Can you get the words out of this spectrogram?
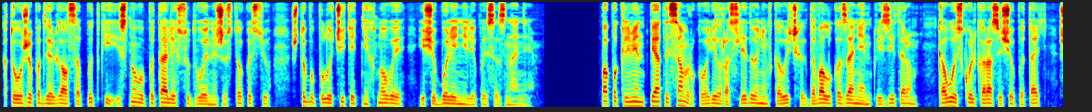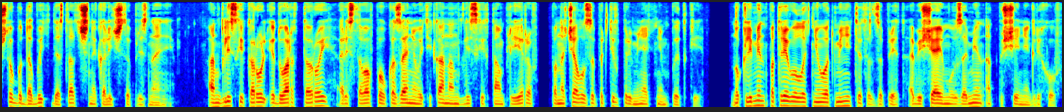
кто уже подвергался пытке, и снова пытали их с удвоенной жестокостью, чтобы получить от них новые, еще более нелепые сознания. Папа Климент V сам руководил расследованием в кавычках, давал указания инквизиторам, кого и сколько раз еще пытать, чтобы добыть достаточное количество признаний. Английский король Эдуард II, арестовав по указанию Ватикана английских тамплиеров, поначалу запретил применять к ним пытки. Но Климент потребовал от него отменить этот запрет, обещая ему взамен отпущение грехов.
